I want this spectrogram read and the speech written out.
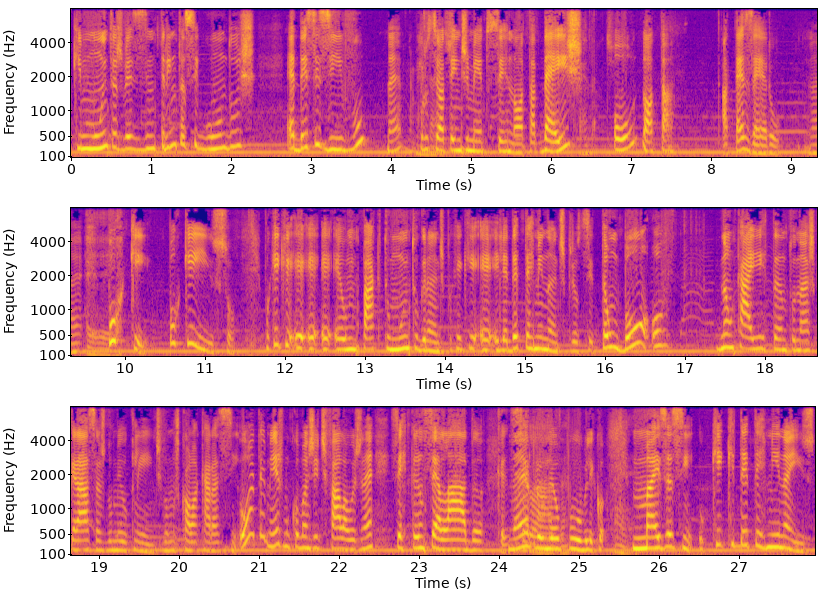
que muitas vezes em 30 segundos é decisivo, né, para o seu atendimento ser nota 10 Verdade. ou nota até zero. Né? É. Por quê? Por que isso? Por que, que é, é, é um impacto muito grande? Por que, que é, ele é determinante para eu ser tão bom ou não cair tanto nas graças do meu cliente, vamos colocar assim. Ou até mesmo, como a gente fala hoje, né? Ser cancelado, né, para o meu público. É. Mas assim, o que, que determina isso?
